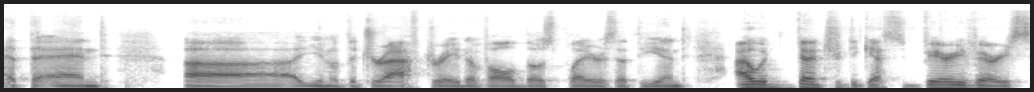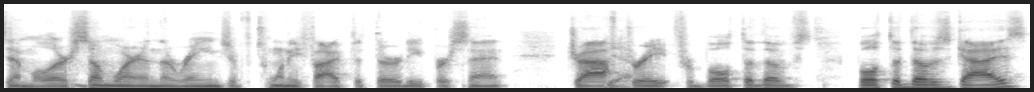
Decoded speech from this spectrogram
at the end uh you know the draft rate of all those players at the end i would venture to guess very very similar somewhere in the range of 25 to 30 percent draft yeah. rate for both of those both of those guys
